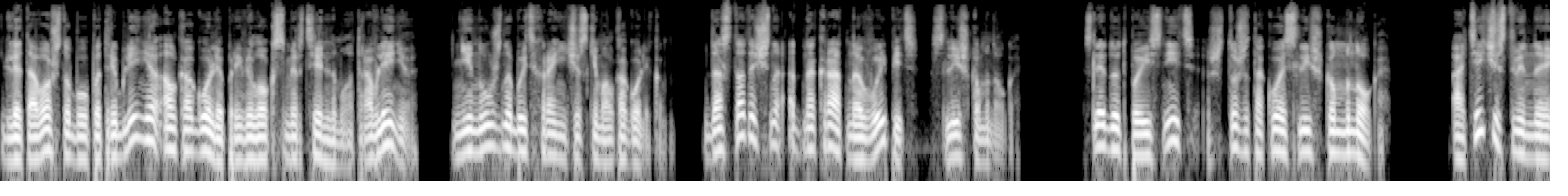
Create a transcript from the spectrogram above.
Для того, чтобы употребление алкоголя привело к смертельному отравлению, не нужно быть хроническим алкоголиком. Достаточно однократно выпить слишком много. Следует пояснить, что же такое слишком много. Отечественные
